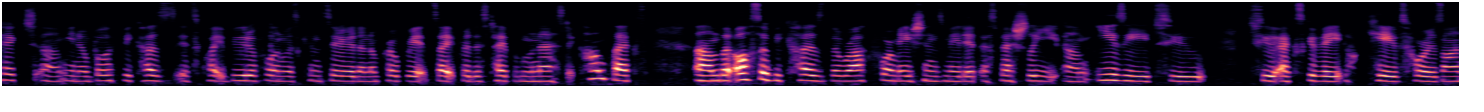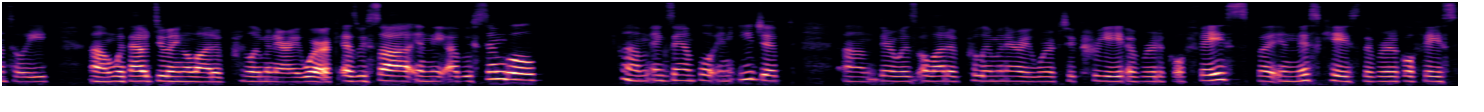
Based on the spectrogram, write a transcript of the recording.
picked, um, you know, both because it's quite beautiful and was considered an appropriate site for this type of monastic complex, um, but also because the rock formations made it especially um, easy to to excavate caves horizontally um, without doing a lot of preliminary work. As we saw in the Abu Simbel um, example in Egypt, um, there was a lot of preliminary work to create a vertical face, but in this case, the vertical face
